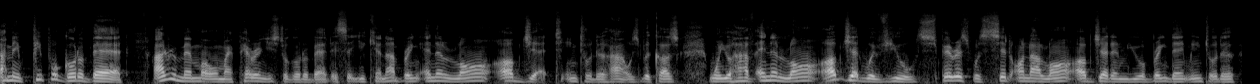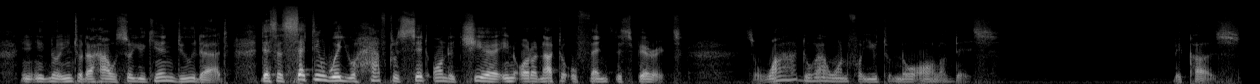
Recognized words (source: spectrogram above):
I mean, people go to bed. I remember when my parents used to go to bed, they said you cannot bring any long object into the house because when you have any long object with you, spirits will sit on that long object and you will bring them into the, you know, into the house. So you can't do that. There's a certain way you have to sit on the chair in order not to offend the spirit. So why do I want for you to know all of this? Because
